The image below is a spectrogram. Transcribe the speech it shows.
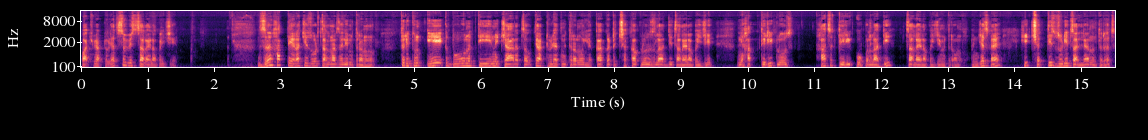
पाचव्या आठवड्यात सव्वीस चालायला पाहिजे. जर हा तेराची जोड चालणार झाली मित्रांनो तर इथून एक दोन तीन चार चौथ्या आठवड्यात मित्रांनो एका कट छक्का क्लोजला आधी चालायला पाहिजे आणि हा तिरी क्लोज हाच तिरी ओपनला आधी चालायला पाहिजे मित्रांनो. म्हणजेच काय? ही छत्तीस जोडी चालल्यानंतरच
